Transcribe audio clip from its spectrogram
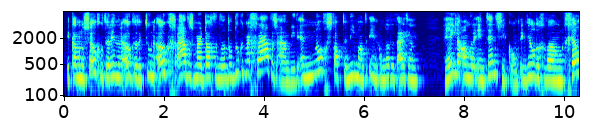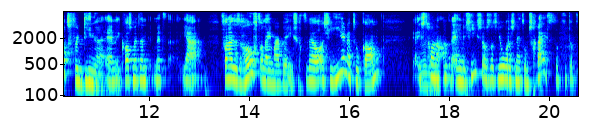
ik kan me nog zo goed herinneren ook dat ik toen ook gratis maar dacht, dan, dan doe ik het maar gratis aanbieden. En nog stapte niemand in, omdat het uit een hele andere intentie komt. Ik wilde gewoon geld verdienen. En ik was met een, met, ja, vanuit het hoofd alleen maar bezig. Terwijl als je hier naartoe kan, ja, is het gewoon een mhm. andere energie, zoals dat Joris net omschrijft. Dat, dat,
